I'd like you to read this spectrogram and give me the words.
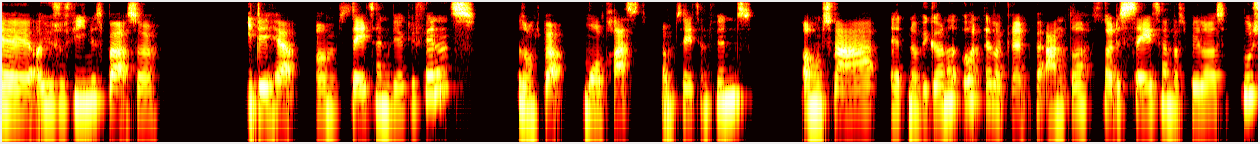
Øh, og Josefine spørger så i det her, om Satan virkelig findes. Altså hun spørger mor og præst, om Satan findes. Og hun svarer, at når vi gør noget ondt eller grimt ved andre, så er det Satan, der spiller os et pus.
